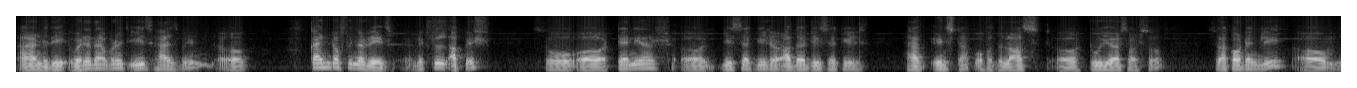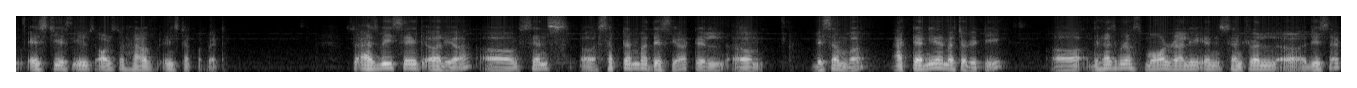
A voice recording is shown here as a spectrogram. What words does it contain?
And the weighted average is has been uh, kind of in a range, a little uppish. So uh, 10 year uh, GSEC yield or other GSEC yields have inched up over the last uh, two years or so. So accordingly, um, SGS yields also have inched up a bit. So as we said earlier, uh, since uh, September this year till um, December, at 10-year maturity, uh, there has been a small rally in central uh, GSEC,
